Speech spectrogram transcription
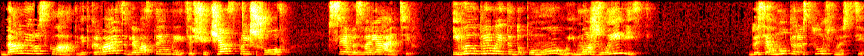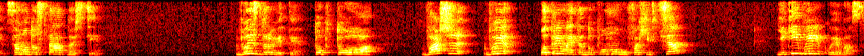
даний розклад відкривається для вас таємниця, що час прийшов, все без варіантів. І ви отримаєте допомогу і можливість досягнути ресурсності, самодостатності, виздоровіти. Тобто, ваше, ви отримаєте допомогу фахівця, який вилікує вас.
